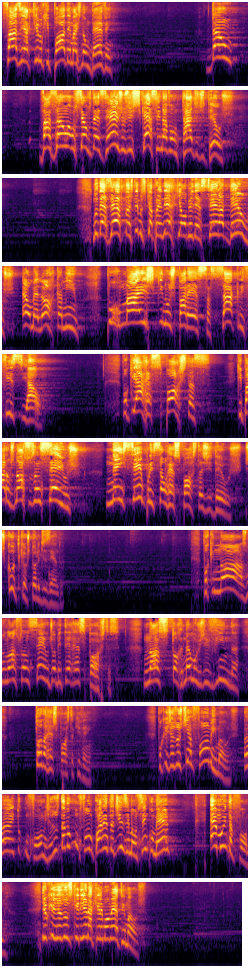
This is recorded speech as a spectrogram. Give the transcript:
Fazem aquilo que podem, mas não devem. Dão vazão aos seus desejos e esquecem da vontade de Deus. No deserto nós temos que aprender que obedecer a Deus é o melhor caminho, por mais que nos pareça sacrificial. Porque há respostas que para os nossos anseios nem sempre são respostas de Deus. Escute o que eu estou lhe dizendo. Porque nós, no nosso anseio de obter respostas, nós tornamos divina toda resposta que vem. Porque Jesus tinha fome, irmãos. Ai, estou com fome. Jesus estava com fome, 40 dias, irmãos, sem comer. É muita fome. E o que Jesus queria naquele momento, irmãos?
